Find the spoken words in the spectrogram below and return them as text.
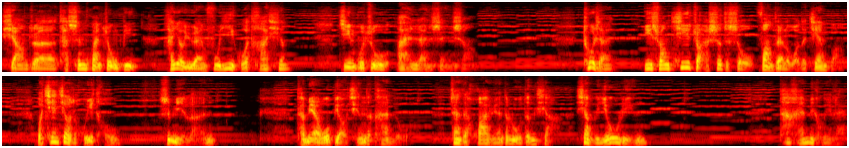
想着他身患重病，还要远赴异国他乡，禁不住黯然神伤。突然，一双鸡爪似的手放在了我的肩膀，我尖叫着回头，是米兰。她面无表情地看着我。站在花园的路灯下，像个幽灵。他还没回来。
